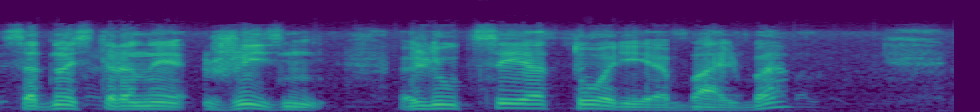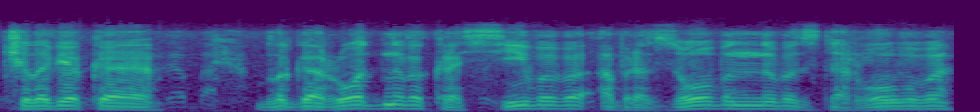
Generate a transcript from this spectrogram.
с одной стороны, жизнь Люция Тория Бальба, человека благородного, красивого, образованного, здорового,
